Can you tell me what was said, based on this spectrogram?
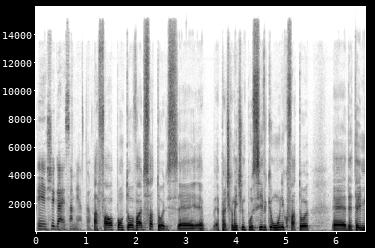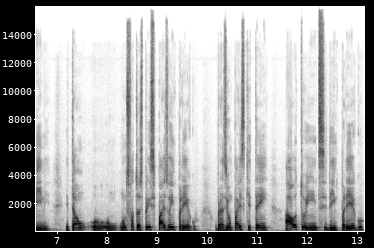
é, chegar a essa meta? A FAO apontou vários fatores. É, é, é praticamente impossível que um único fator é, determine. Então, o, um, um dos fatores principais é o emprego. O Brasil é um país que tem alto índice de emprego,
